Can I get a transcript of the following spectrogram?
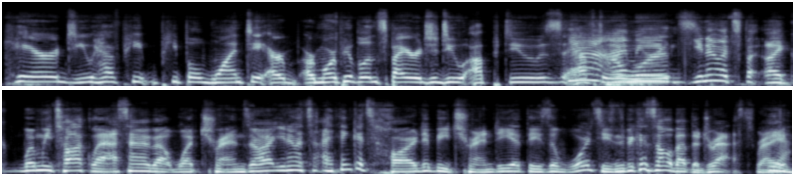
care? Do you have pe- people wanting, are, are more people inspired to do updos after I awards? mean, you know, it's like when we talked last time about what trends are. You know, it's I think it's hard to be trendy at these award seasons because it's all about the dress, right? Yeah.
